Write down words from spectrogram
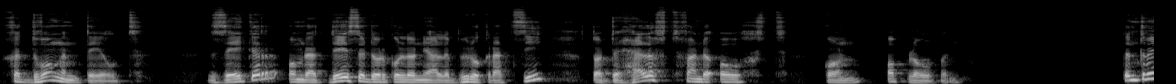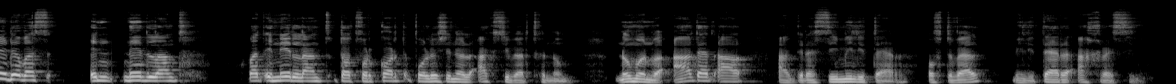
gedwongen teelt. Zeker omdat deze door koloniale bureaucratie tot de helft van de oogst kon oplopen. Ten tweede was in Nederland, wat in Nederland tot voor kort politionele actie werd genoemd, noemen we altijd al agressie militair, oftewel militaire agressie.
